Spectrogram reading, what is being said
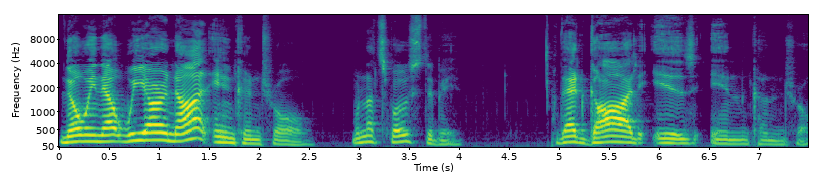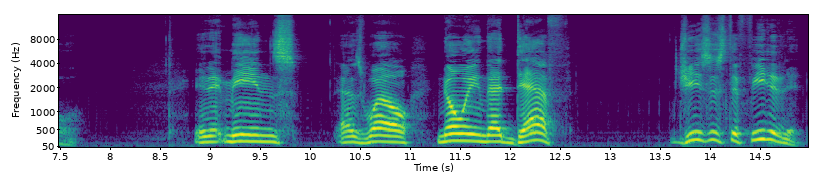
knowing that we are not in control. We're not supposed to be. That God is in control. And it means as well knowing that death, Jesus defeated it.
